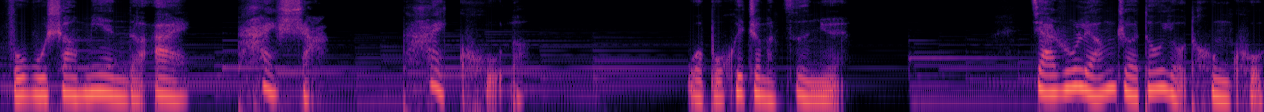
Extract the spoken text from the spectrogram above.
浮不上面的爱太傻，太苦了。我不会这么自虐。假如两者都有痛苦，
